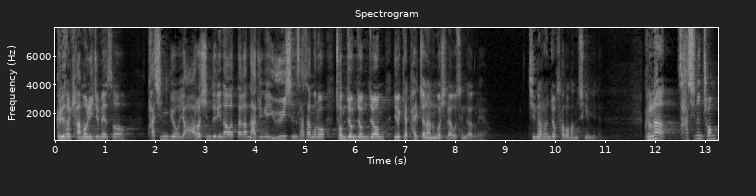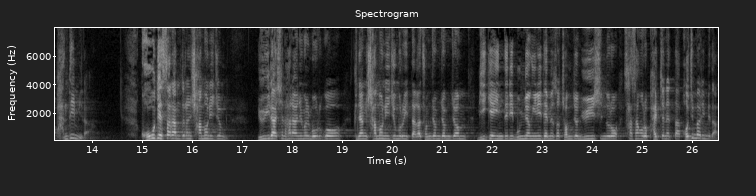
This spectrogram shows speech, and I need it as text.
그래서 샤머니즘에서 다신교 여러 신들이 나왔다가 나중에 유일신 사상으로 점점 점점 이렇게 발전하는 것이라고 생각을 해요. 진화론적 사고 방식입니다. 그러나 사실은 정반대입니다. 고대 사람들은 샤머니즘 유일하신 하나님을 모르고 그냥 샤머니즘으로 있다가 점점 점점 미개인들이 문명인이 되면서 점점 유일신으로 사상으로 발전했다. 거짓말입니다.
